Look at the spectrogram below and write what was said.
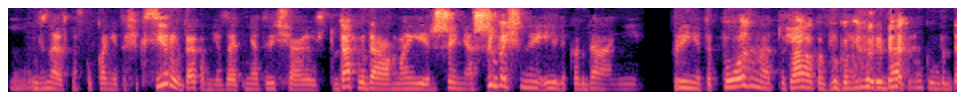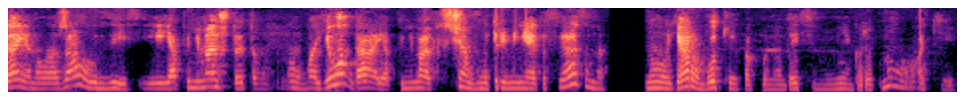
не знаю, насколько они это фиксируют, да, там я за это не отвечаю, что да, когда мои решения ошибочные или когда они приняты поздно, то я как бы говорю, ребят, ну как бы да, я налажала вот здесь, и я понимаю, что это ну, мое, да, я понимаю, с чем внутри меня это связано, но я работаю как бы над этим, и мне говорят, ну окей.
